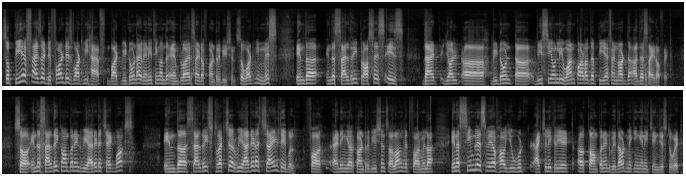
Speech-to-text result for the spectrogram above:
so PF as a default is what we have, but we don't have anything on the employer side of contribution. So what we miss in the, in the salary process is that uh, we don't, uh, we see only one part of the PF and not the other side of it. So in the salary component, we added a checkbox. In the salary structure, we added a child table for adding your contributions along with formula in a seamless way of how you would actually create a component without making any changes to it.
